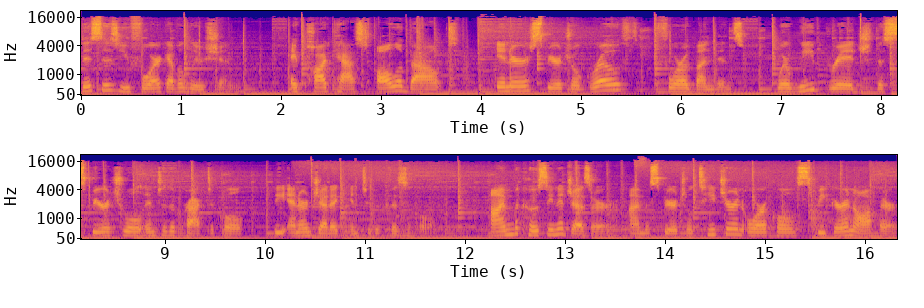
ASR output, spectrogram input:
This is Euphoric Evolution, a podcast all about inner spiritual growth for abundance, where we bridge the spiritual into the practical, the energetic into the physical. I'm Makhosi Nejeser. I'm a spiritual teacher and oracle, speaker, and author,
